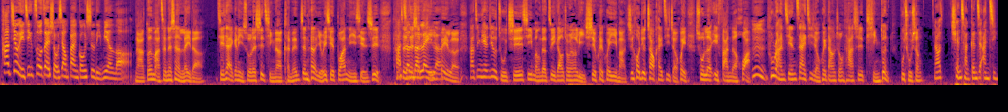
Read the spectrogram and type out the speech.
他就已经坐在首相办公室里面了。那蹲马真的是很累的。接下来跟你说的事情呢，可能真的有一些端倪显示他真的是疲的累了惫了。他今天就主持西蒙的最高中央理事会会议嘛，之后就召开记者会，说了一番的话。嗯，突然间在记者会当中，他是停顿不出声。然后全场跟着安静。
